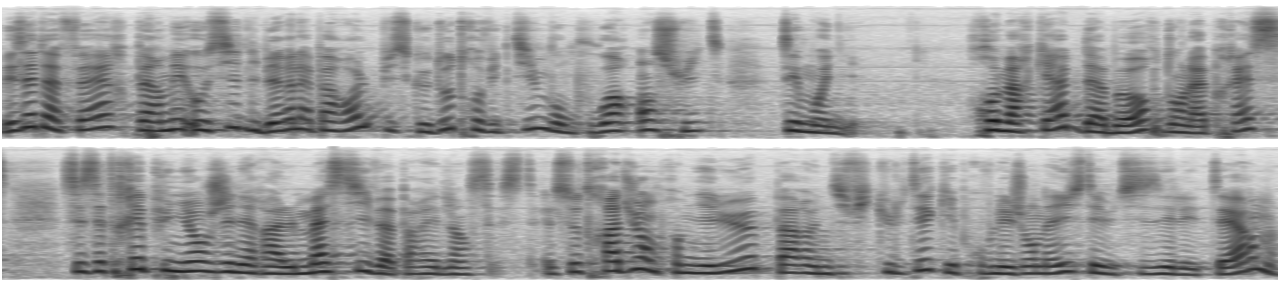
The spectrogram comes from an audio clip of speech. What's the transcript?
Mais cette affaire permet aussi de libérer la parole puisque d'autres victimes vont pouvoir ensuite témoigner. Remarquable d'abord dans la presse, c'est cette répugnance générale massive à parler de l'inceste. Elle se traduit en premier lieu par une difficulté qu'éprouvent les journalistes à utiliser les termes,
